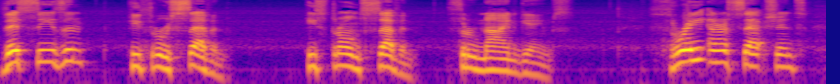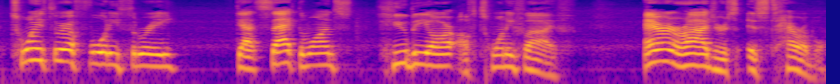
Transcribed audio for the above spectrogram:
This season, he threw seven. He's thrown seven through nine games. Three interceptions, 23 of 43, got sacked once, QBR of 25. Aaron Rodgers is terrible.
